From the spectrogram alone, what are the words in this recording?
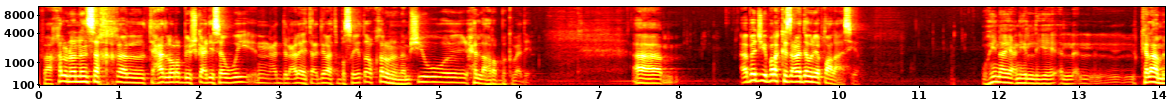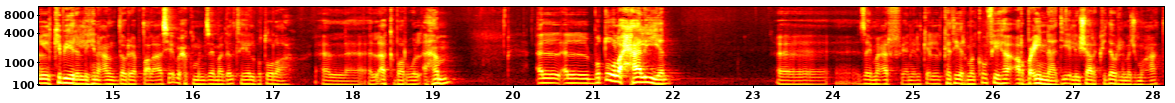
فخلونا ننسخ الاتحاد الأوروبي وش قاعد يسوي نعدل عليه تعديلات بسيطة وخلونا نمشي ويحلها ربك بعدين. ابجي بركز على دوري أبطال آسيا. وهنا يعني اللي الكلام الكبير اللي هنا عن دوري أبطال آسيا بحكم زي ما قلت هي البطولة الأكبر والأهم البطولة حاليا آه، زي ما أعرف يعني الكثير منكم فيها 40 نادي اللي يشارك في دوري المجموعات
